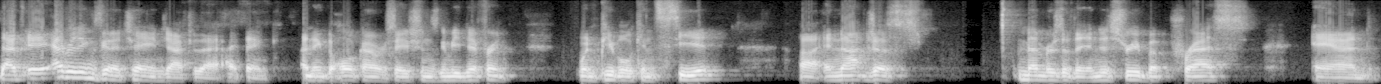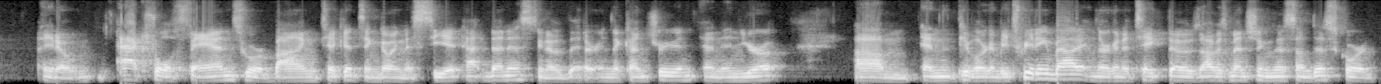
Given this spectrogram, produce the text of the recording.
that everything's going to change after that. I think I think the whole conversation is going to be different when people can see it uh, and not just members of the industry but press and you know actual fans who are buying tickets and going to see it at venice you know that are in the country and, and in europe. Um, and people are going to be tweeting about it and they're going to take those. I was mentioning this on discord.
